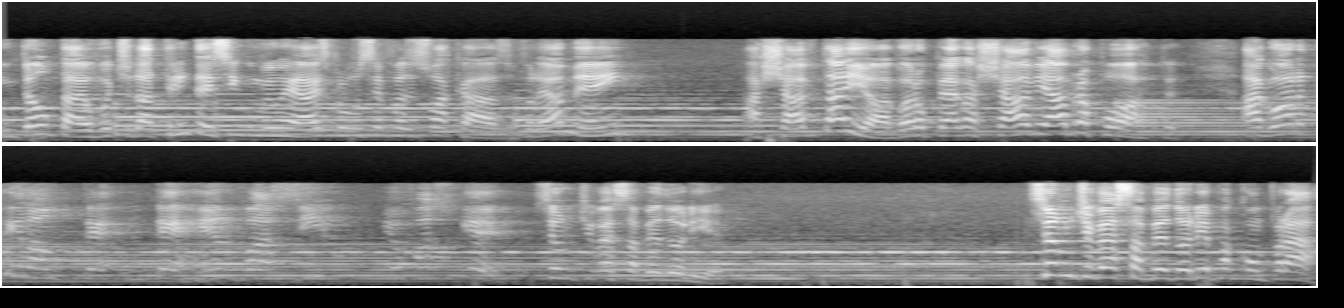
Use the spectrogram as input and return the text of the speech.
Então tá, eu vou te dar 35 mil reais para você fazer sua casa. Eu falei: Amém. A chave tá aí, ó. Agora eu pego a chave e abro a porta. Agora tem lá um terreno vazio. Eu faço o quê? Se eu não tiver sabedoria. Eu não tiver sabedoria para comprar.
